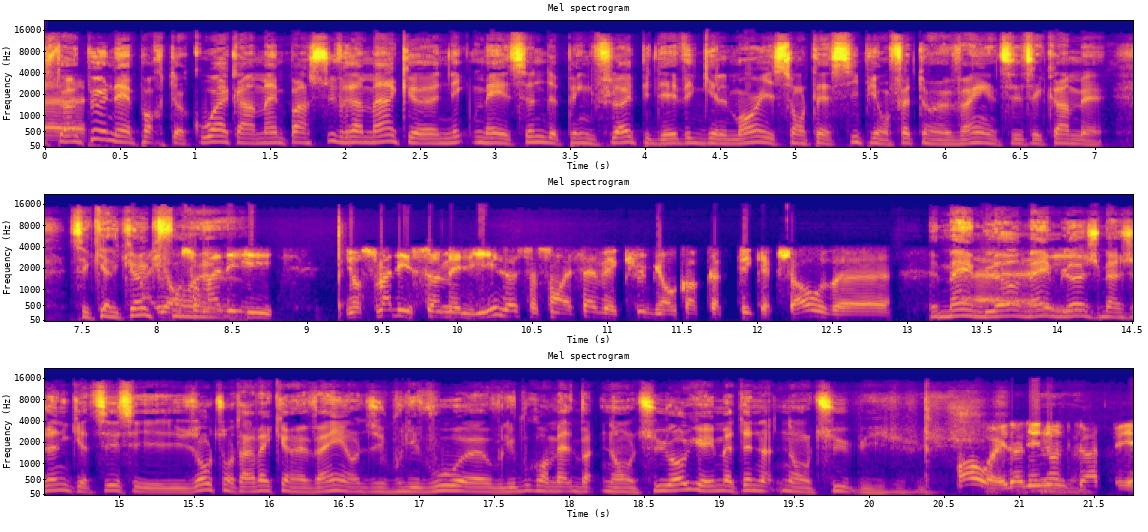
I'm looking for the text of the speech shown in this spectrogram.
C'est un euh, peu n'importe quoi quand même. Penses-tu vraiment que Nick Mason de Pink Floyd puis David Gilmour, ils sont assis puis ont fait un vin? C'est comme... C'est quelqu'un qui font... Ils ont souvent des sommeliers, là, se sont assis avec eux, puis ils ont concocté quelque chose. Euh, même là, euh, même là, j'imagine que, tu sais, les autres sont arrivés avec un vin, on dit, voulez-vous, euh, voulez-vous qu'on mette votre nom dessus? OK, mettez notre nom dessus, puis... Oh oui, donnez-nous une cote, puis...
